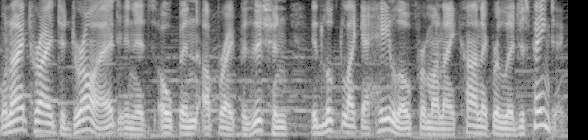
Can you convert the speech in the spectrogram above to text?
When I tried to draw it in its open, upright position, it looked like a halo from an iconic religious painting.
